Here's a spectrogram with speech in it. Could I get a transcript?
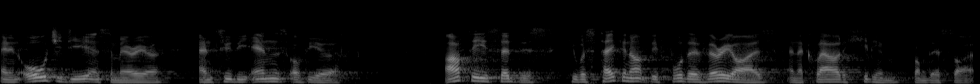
and in all Judea and Samaria and to the ends of the earth. After he said this, he was taken up before their very eyes, and a cloud hid him from their sight.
